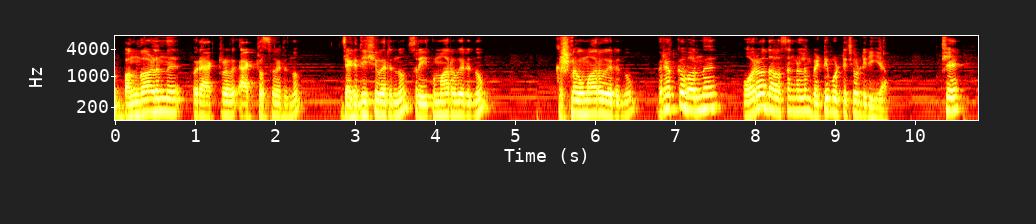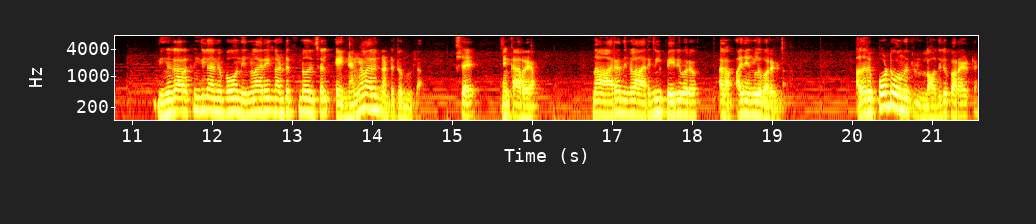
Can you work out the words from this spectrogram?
ബംഗാളിൽ നിന്ന് ഒരു ആക്ടർ ആക്ട്രസ് വരുന്നു ജഗദീഷ് വരുന്നു ശ്രീകുമാർ വരുന്നു കൃഷ്ണകുമാർ വരുന്നു. ഇവരൊക്കെ വന്ന് ഓരോ ദിവസങ്ങളിലും വെട്ടിപൊട്ടിച്ചുകൊണ്ടിരിക്കുക പക്ഷേ നിങ്ങൾക്ക് ആർക്കെങ്കിലും അനുഭവം നിങ്ങൾ ആരെയും കണ്ടിട്ടുണ്ടോ എന്ന് വെച്ചാൽ ഏ ഞങ്ങളാരും കണ്ടിട്ടൊന്നുമില്ല. പക്ഷേ ഞങ്ങൾക്ക് അറിയാം എന്നാൽ ആരാ നിങ്ങൾ ആരെങ്കിലും പേര് പറയോ? അല്ല അത് ഞങ്ങൾ പറയില്ല. അത് റിപ്പോർട്ട് വന്നിട്ടുണ്ടല്ലോ അതിൽ പറയട്ടെ.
